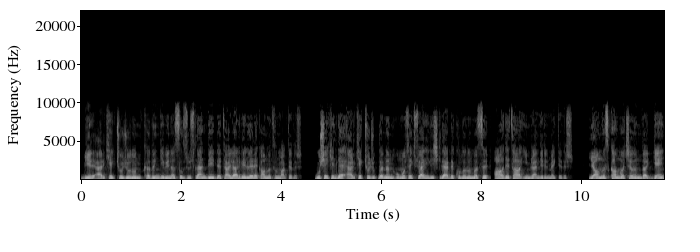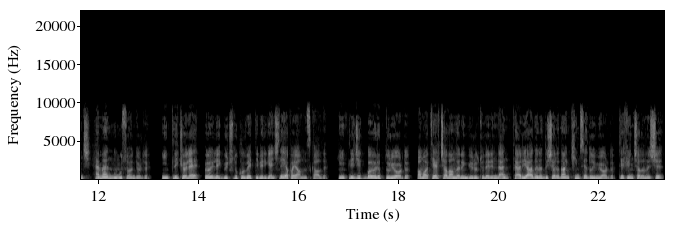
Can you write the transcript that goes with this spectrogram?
Bir erkek çocuğunun kadın gibi nasıl süslendiği detaylar verilerek anlatılmaktadır. Bu şekilde erkek çocuklarının homoseksüel ilişkilerde kullanılması adeta imrendirilmektedir. Yalnız kalma çağında genç hemen mumu söndürdü. Hintli köle öyle güçlü kuvvetli bir gençle yapayalnız kaldı. Hintlicik bağırıp duruyordu ama tef çalanların gürültülerinden feryadını dışarıdan kimse duymuyordu. Tefin çalınışı,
